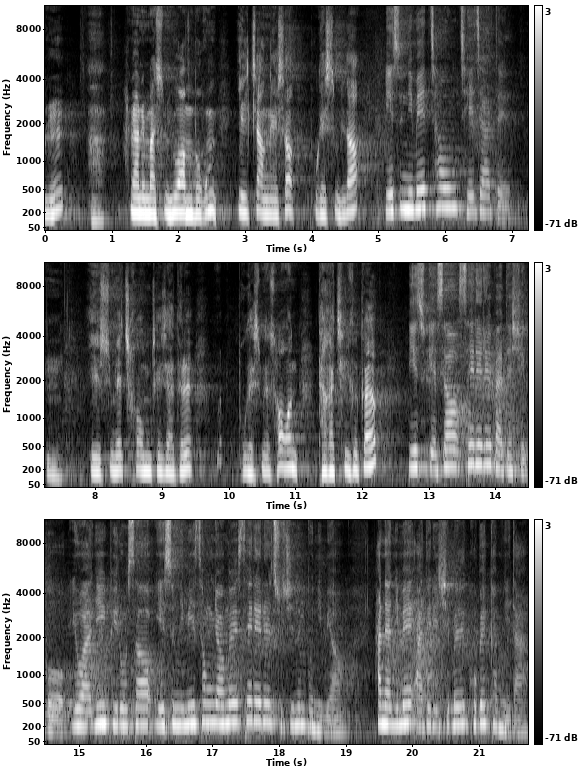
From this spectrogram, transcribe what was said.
오늘 아, 하나님 말씀 요한복음 1장에서 보겠습니다. 예수님의 처음 제자들 음, 예수님의 처음 제자들 보겠습니다. 서원 다 같이 읽을까요? 예수께서 세례를 받으시고 요한이 비로소 예수님이 성령을 세례를 주시는 분이며 하나님의 아들이심을 고백합니다.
